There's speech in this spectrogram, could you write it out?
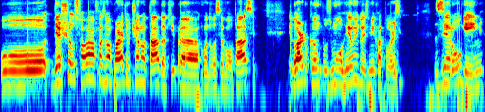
O... Deixa eu só fazer uma parte, eu tinha anotado aqui para quando você voltasse. Eduardo Campos morreu em 2014, zerou o game,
